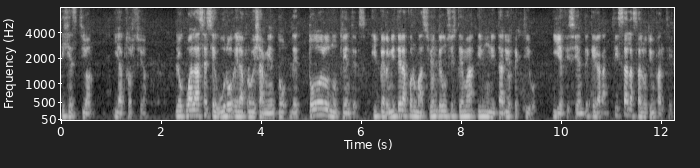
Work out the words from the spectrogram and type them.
digestión y absorción, lo cual hace seguro el aprovechamiento de todos los nutrientes y permite la formación de un sistema inmunitario efectivo y eficiente que garantiza la salud infantil.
